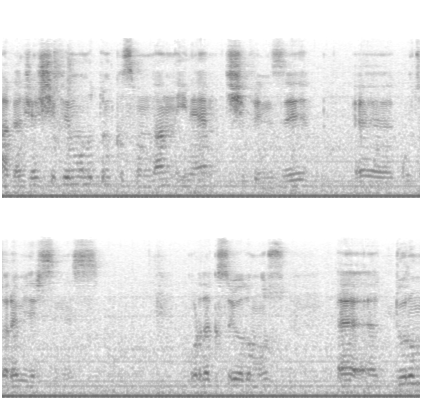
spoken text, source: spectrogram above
Arkadaşlar şifremi unuttum kısmından yine şifrenizi e, kurtarabilirsiniz. Burada kısa yolumuz e, durum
